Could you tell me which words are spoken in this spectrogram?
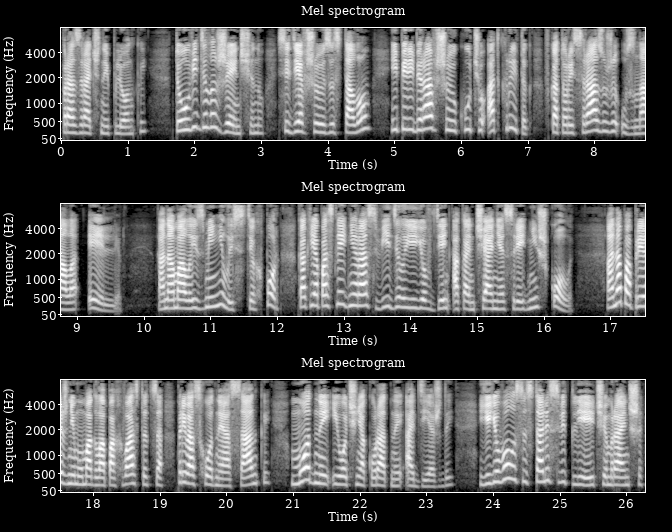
прозрачной пленкой, то увидела женщину, сидевшую за столом и перебиравшую кучу открыток, в которой сразу же узнала Элли. Она мало изменилась с тех пор, как я последний раз видела ее в день окончания средней школы. Она по-прежнему могла похвастаться превосходной осанкой, модной и очень аккуратной одеждой. Ее волосы стали светлее, чем раньше,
